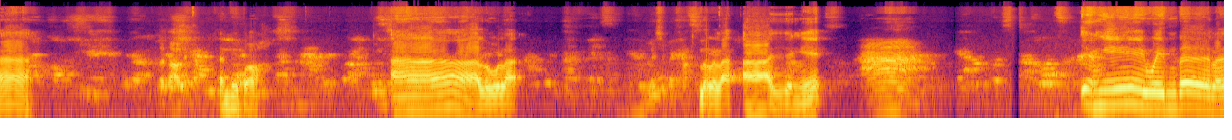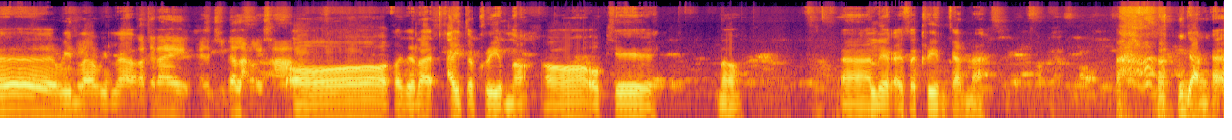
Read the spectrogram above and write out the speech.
อ่าก็ต่ อเลยครับอันนี้บอกอ่า รู้ละ รู้เลยใช่ไหมครับรู้ละ อ่า อย่างนี้ อ่า อย่างนี้วินเดอร์เลยวินแล้ววินแล้ว ก็จะได้ไอศครีมด้านหลังเลยครับอ๋อ ก็จะได้ไอศครีมเนาะ อ๋อ โอเค เนาะ อ่า เลือกไอศครีมกันนะ ยังฮะ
